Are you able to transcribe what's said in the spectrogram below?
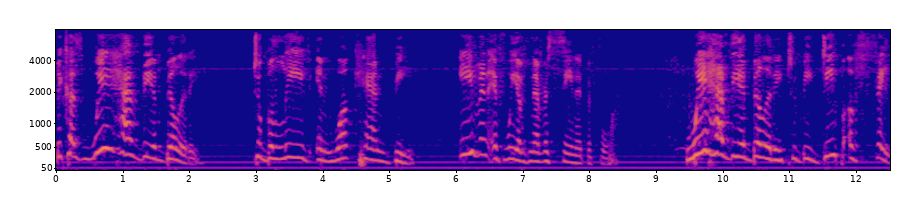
Because we have the ability to believe in what can be, even if we have never seen it before. We have the ability to be deep of faith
